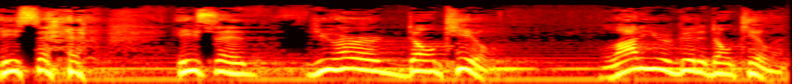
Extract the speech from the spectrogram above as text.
He said, he said, you heard don't kill. A lot of you are good at don't killing.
